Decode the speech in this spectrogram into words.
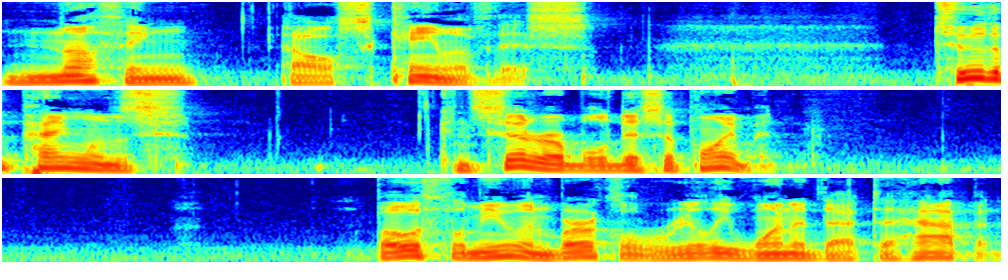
Nothing else came of this. To the Penguins' considerable disappointment, both Lemieux and Burkle really wanted that to happen.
